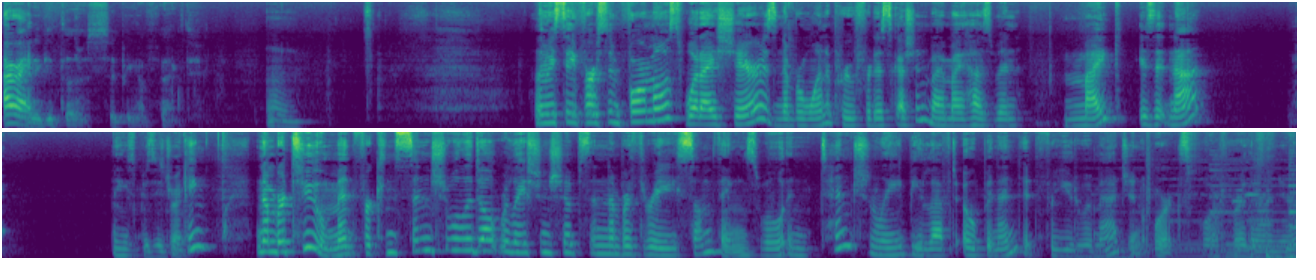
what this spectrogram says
All right. to get the sipping effect. Let me say first and foremost, what I share is number one, approved for discussion by my husband, Mike. Is it not? He's busy drinking. Number two, meant for consensual adult relationships. And number three, some things will intentionally be left open ended for you to imagine or explore further on your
